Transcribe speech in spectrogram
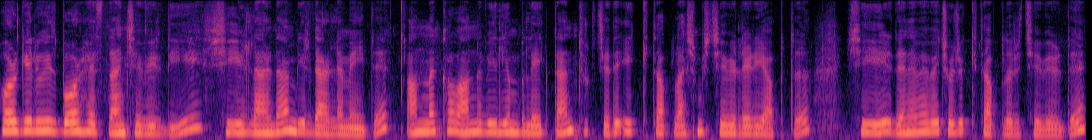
Jorge Luis Borges'ten çevirdiği şiirlerden bir derlemeydi. Anna Kavan William Blake'ten Türkçe'de ilk kitaplaşmış çevirileri yaptı. Şiir, deneme ve çocuk kitapları çevirdi.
